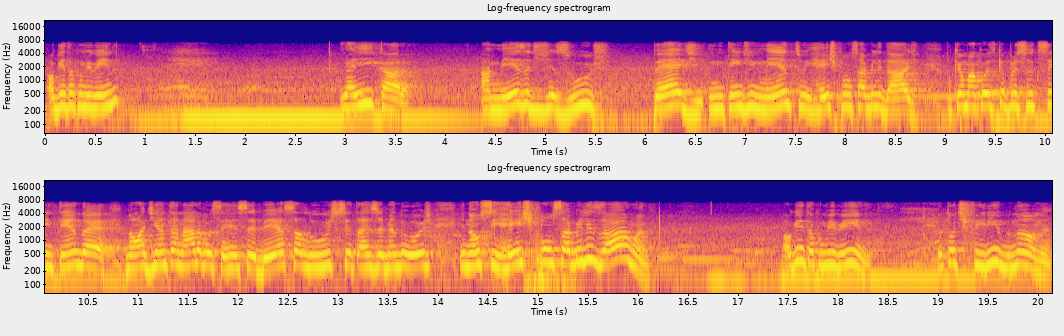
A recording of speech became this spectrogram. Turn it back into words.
Alguém está comigo ainda? E aí, cara, a mesa de Jesus pede entendimento e responsabilidade. Porque uma coisa que eu preciso que você entenda é: não adianta nada você receber essa luz que você está recebendo hoje e não se responsabilizar, mano. Alguém está comigo ainda? Eu estou te ferindo? Não, né?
